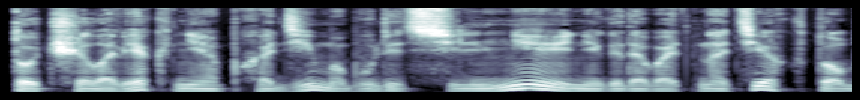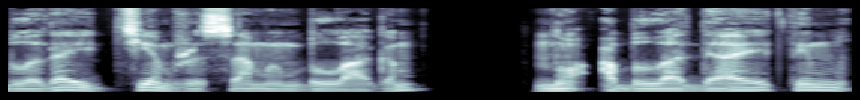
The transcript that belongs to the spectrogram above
то человек необходимо будет сильнее негодовать на тех, кто обладает тем же самым благом, но обладает им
